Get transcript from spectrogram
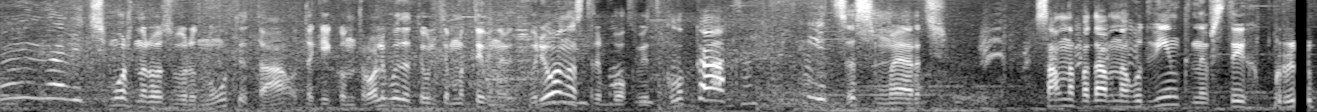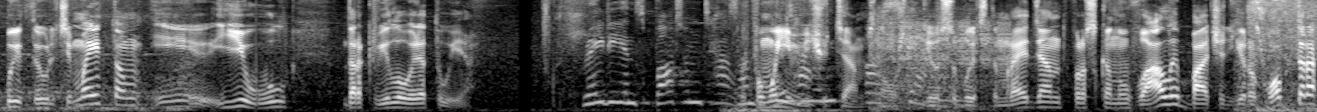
Ну, Навіть можна розвернути, та, от такий контроль видати. Ультимативно від Фуріона, стрибок від Клока. І це смерть. Сам нападав на Гудвінг, не встиг прибити ультимейтом, і Юл Дарквілоу рятує. По моїм відчуттям, знову ж таки, особистим Radiant просканували, бачать гірокоптера.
